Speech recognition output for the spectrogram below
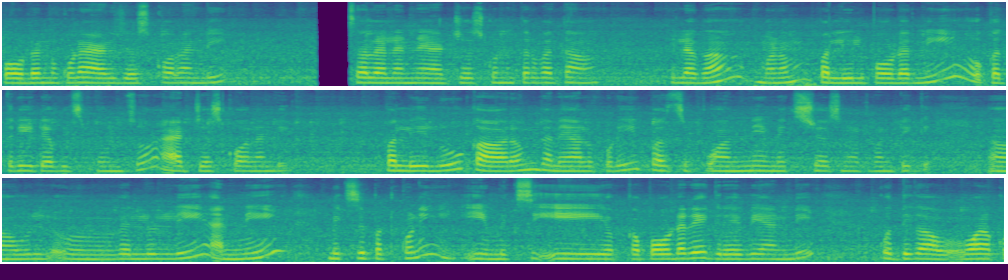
పౌడర్ను కూడా యాడ్ చేసుకోవాలండి. మసాలాలన్నీ యాడ్ చేసుకున్న తర్వాత ఇలాగా మనం పల్లీల పౌడర్ని ఒక త్రీ టేబుల్ స్పూన్స్ యాడ్ చేసుకోవాలండి. పల్లీలు కారం ధనియాల పొడి పసుపు అన్నీ మిక్స్ చేసినటువంటి వెల్లుల్లి అన్నీ మిక్సీ పట్టుకొని ఈ మిక్సీ ఈ యొక్క పౌడరే గ్రేవీ అండి. కొద్దిగా ఒక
